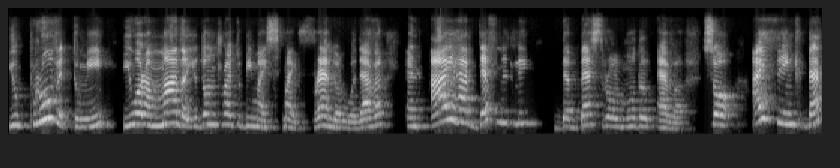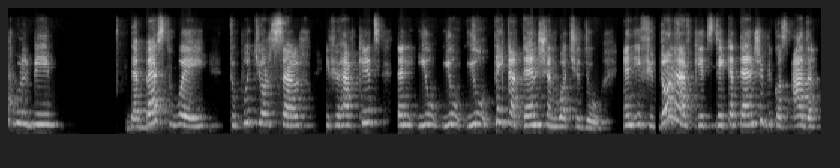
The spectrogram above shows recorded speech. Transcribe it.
you prove it to me. You are a mother. You don't try to be my, my friend or whatever. And I have definitely the best role model ever. So I think that will be the best way to put yourself if you have kids then you you you take attention what you do. And if you don't have kids take attention because other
